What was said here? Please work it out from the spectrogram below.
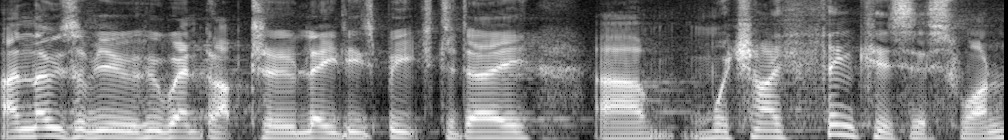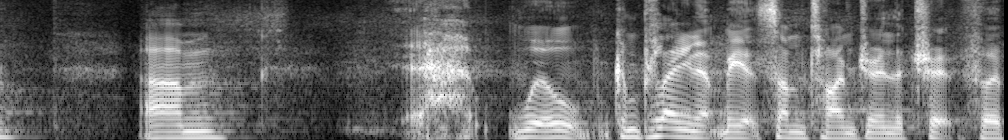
And those of you who went up to Ladies Beach today, um, which I think is this one, um, will complain at me at some time during the trip for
